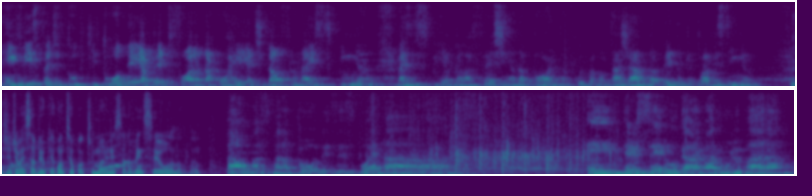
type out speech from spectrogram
E em vista de tudo que tu odeia, preto fora da correia, te dá um frio na espinha, mas espia pela frechinha da porta, curva avantajada da preta que é tua vizinha. E a gente vai saber o que aconteceu com a Kimani, se ela venceu ou não, né? Palmas para todos os poetas! Em terceiro lugar, barulho para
